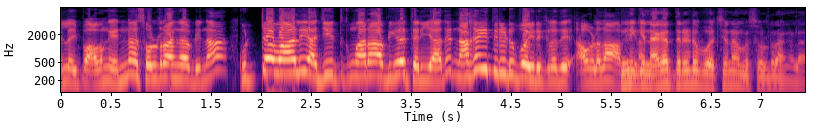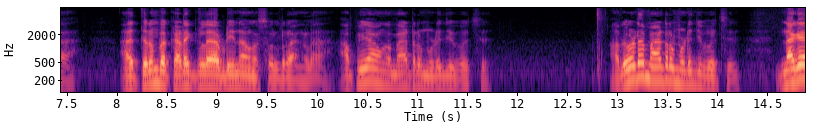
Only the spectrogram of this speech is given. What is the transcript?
இல்ல இப்போ அவங்க என்ன சொல்றாங்க அப்படின்னா குற்றவாளி அஜித் குமாரா அப்படிங்கிறது தெரியாது நகை திருடு போயிருக்கிறது அவ்வளவுதான் இன்னைக்கு. நகை திருடு போச்சுன்னு அவங்க சொல்கிறாங்களா அது திரும்ப கிடைக்கல அப்படின்னு அவங்க சொல்கிறாங்களா அப்பயே அவங்க மேட்ரு முடிஞ்சு போச்சு. அதோட மேட்ரு முடிஞ்சு போச்சு. நகை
